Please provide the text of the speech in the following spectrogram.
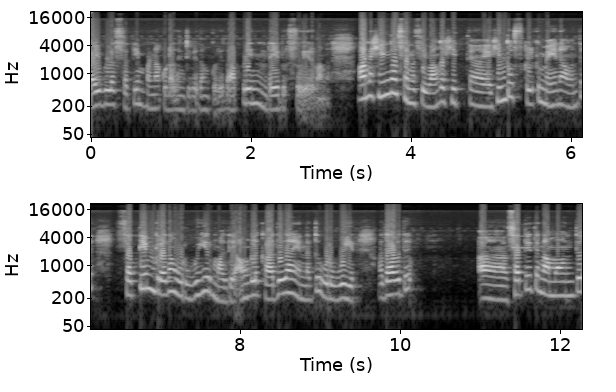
பைபிளில் சத்தியம் பண்ணக்கூடாது என்று விதம் கூறியது அப்படின்னு நிறைய பேர் சொல்லிடுவாங்க. ஆனா ஹிந்துஸ் என்ன செய்வாங்க? ஹித் ஹிந்துஸ்களுக்கு மெயினா வந்து சத்தியம்ங்கிறதா ஒரு உயிர் மாதிரி. அவங்களுக்கு அதுதான் என்னது? ஒரு உயிர். அதாவது சத்தியத்தை நம்ம வந்து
